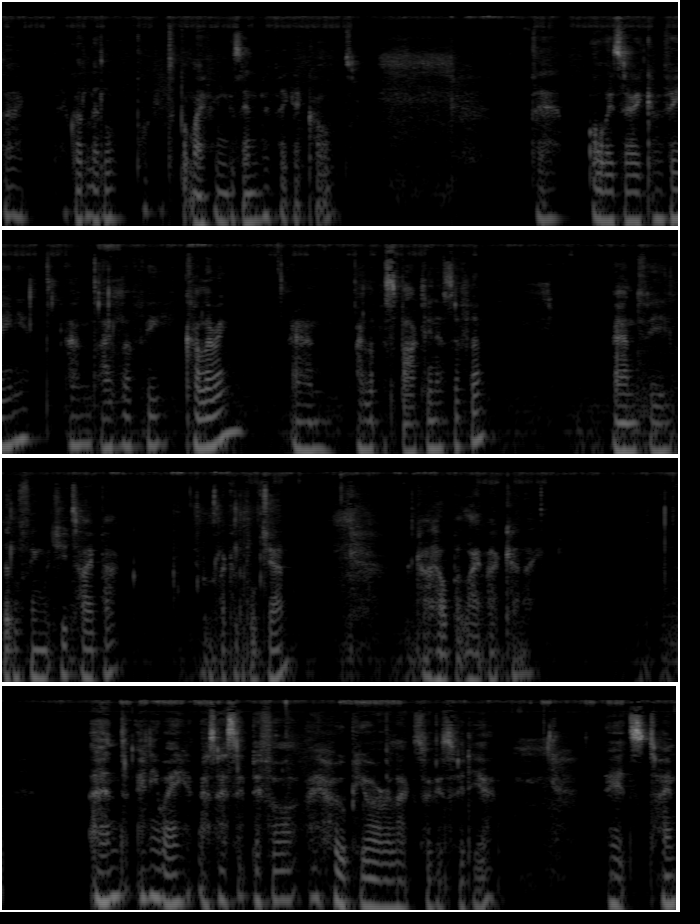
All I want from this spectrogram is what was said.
time, they've got a little pocket to put my fingers in if they get cold. They're always very convenient, and I love the colouring, and I love the sparkliness of them, and the little thing which you tie back. It looks like a little gem. I can't help but like that, can I? And anyway, as I said before, I hope you are relaxed for this video. It's time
